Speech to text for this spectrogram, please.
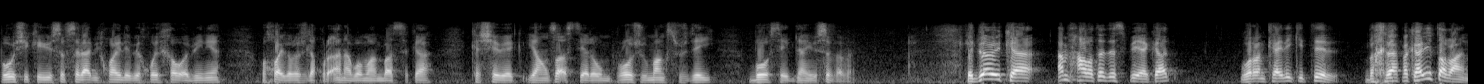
بەوشی کە یوسف سلامی خی لێبێ خۆی خەو ئەبینێ وخوای گەڕژ لە قورآە بۆمان باسەکە کە شەوێک یانزە ئەستێرەوم ڕۆژ و مانگ سوژدەی بۆ سیدنا یوسف ئەبن لە دواوی کە ئەم حاڵەتە دەست پێەکات گۆڕانکاریکی تر بە خراپەکاری تەوان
